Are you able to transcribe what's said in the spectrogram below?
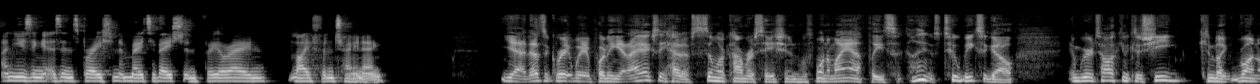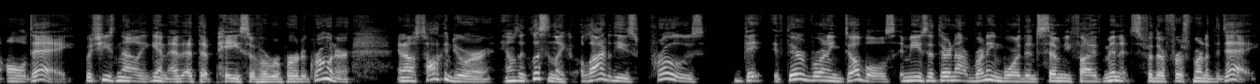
and using it as inspiration and motivation for your own life and training. Yeah, that's a great way of putting it. I actually had a similar conversation with one of my athletes. I think it was two weeks ago, and we were talking because she can like run all day, but she's not like, again at, at the pace of a Roberta Groner. And I was talking to her, and I was like, listen, like a lot of these pros, they, if they're running doubles, it means that they're not running more than 75 minutes for their first run of the day.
